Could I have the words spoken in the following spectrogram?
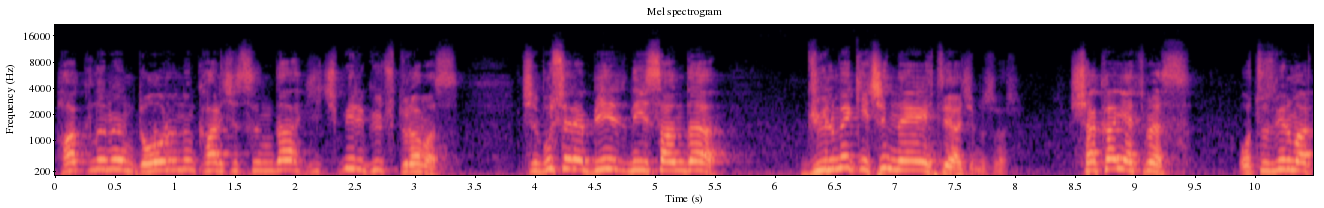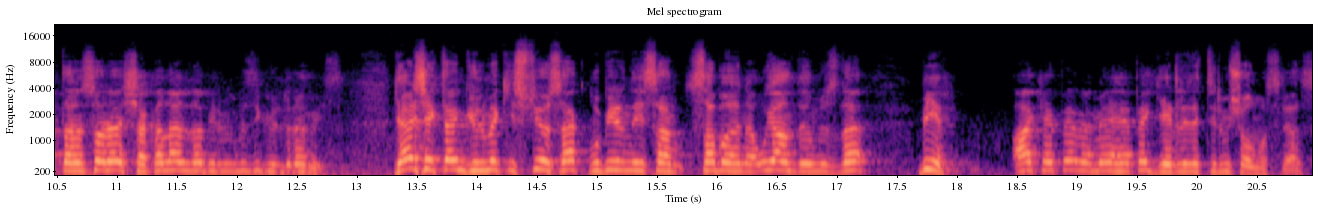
haklının, doğrunun karşısında hiçbir güç duramaz. Şimdi bu sene 1 Nisan'da gülmek için neye ihtiyacımız var? Şaka yetmez. 31 Mart'tan sonra şakalarla birbirimizi güldüremeyiz. Gerçekten gülmek istiyorsak bu 1 Nisan sabahına uyandığımızda bir, AKP ve MHP geriletilmiş olması lazım.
